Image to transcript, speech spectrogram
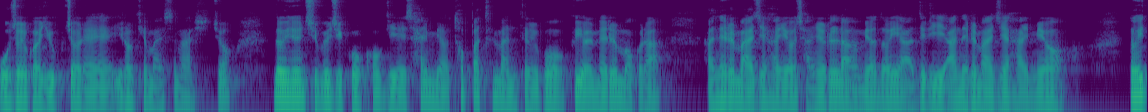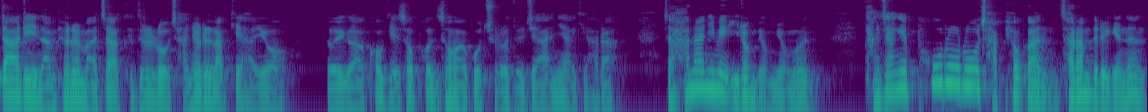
5절과 6절에 이렇게 말씀하시죠. 너희는 집을 짓고 거기에 살며 텃밭을 만들고 그 열매를 먹으라. 아내를 맞이하여 자녀를 낳으며 너희 아들이 아내를 맞이하며 너희 딸이 남편을 맞아 그들로 자녀를 낳게 하여 너희가 거기에서 번성하고 줄어들지 아니하게 하라. 자, 하나님의 이런 명령은 당장에 포로로 잡혀간 사람들에게는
